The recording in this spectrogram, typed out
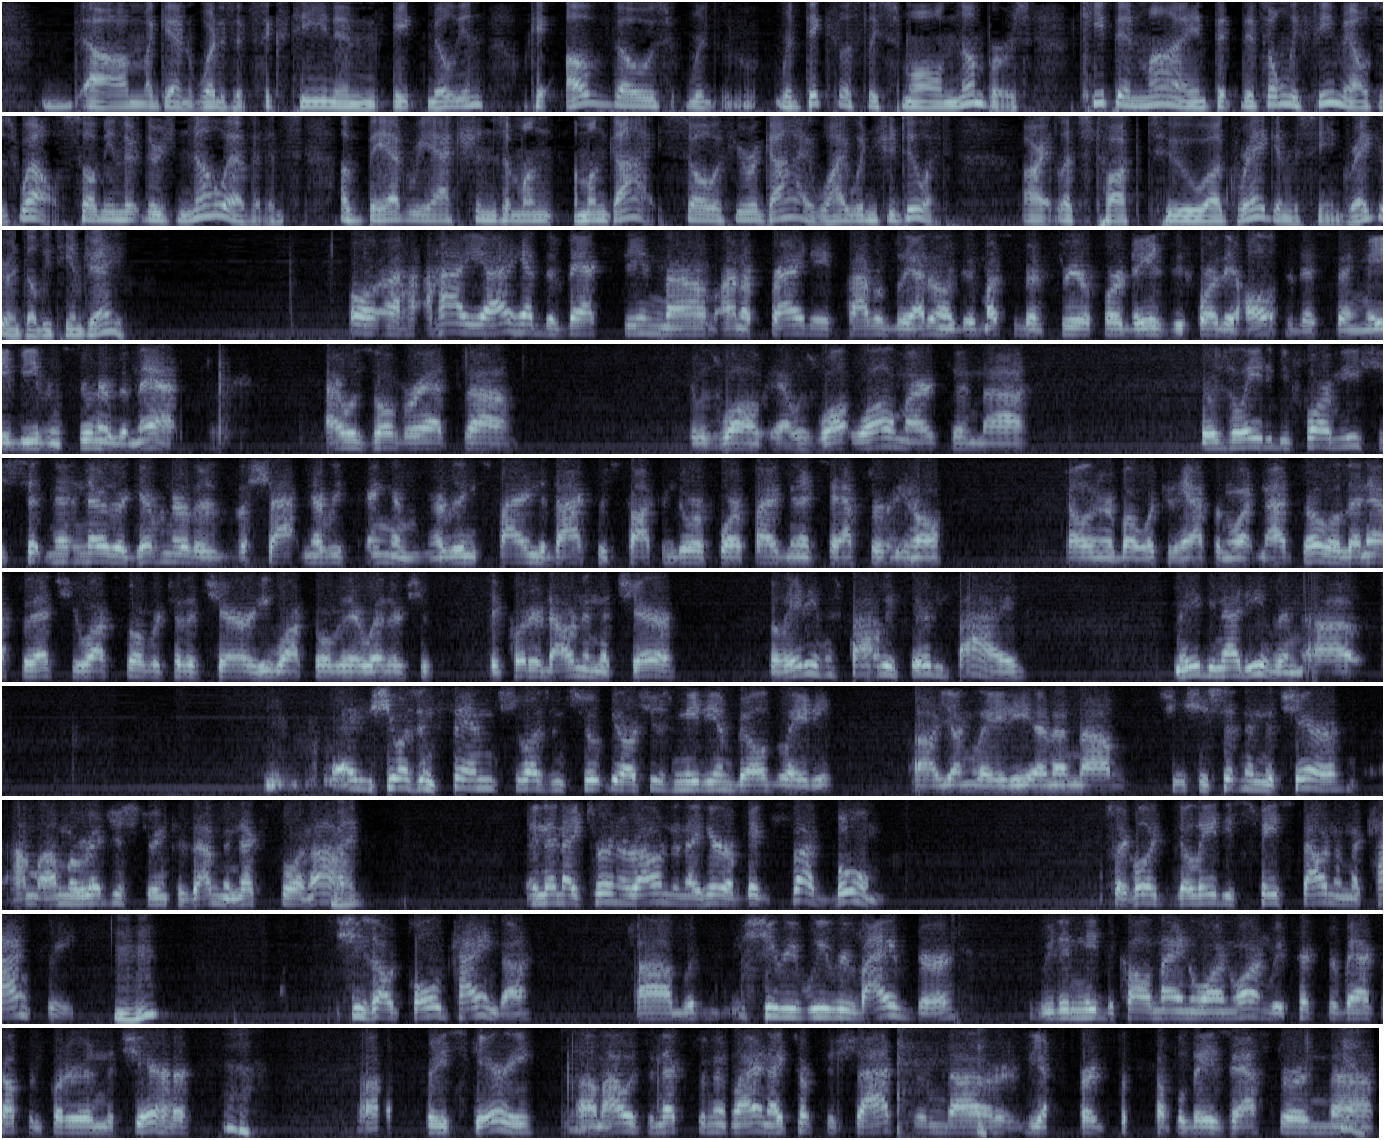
Um, again, what is it, 16 and 8 million? Okay, of those ri- ridiculously small numbers, keep in mind that it's only females as well. So, I mean, there, there's no evidence of bad reactions among, among guys. So, if you're a guy, why wouldn't you do it? All right, let's talk to uh, Greg and Racine. Greg, you're on WTMJ. Oh, uh, hi. I had the vaccine um, on a Friday. Probably, I don't know. It must have been three or four days before they halted this thing. Maybe even sooner than that. I was over at uh, it was Wal. Yeah, it was Wal- Walmart, and uh, there was a lady before me. She's sitting in there. They're giving her the, the shot and everything, and everything's fine. The doctor's talking to her four or five minutes after, you know, telling her about what could happen, and whatnot. So well, then after that, she walks over to the chair. He walked over there with her. She they put her down in the chair the lady was probably 35, maybe not even. Uh, she wasn't thin. She wasn't, you know, she was medium build lady, uh, young lady. And then um, she, she's sitting in the chair. I'm, I'm registering because I'm the next one up. Right. And then I turn around and I hear a big thud. Boom. It's like, holy, the lady's face down on the concrete. Mm-hmm. She's out cold, kinda. Uh, but she re- we revived her we didn't need to call 911. We picked her back up and put her in the chair. uh, pretty scary. Um, I was the next one in line. I took the shots and uh, the heard for a couple of days after, and uh,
